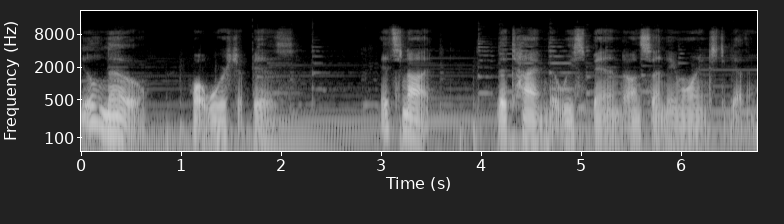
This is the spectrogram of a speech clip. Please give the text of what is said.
you'll know what worship is. It's not the time that we spend on Sunday mornings together,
